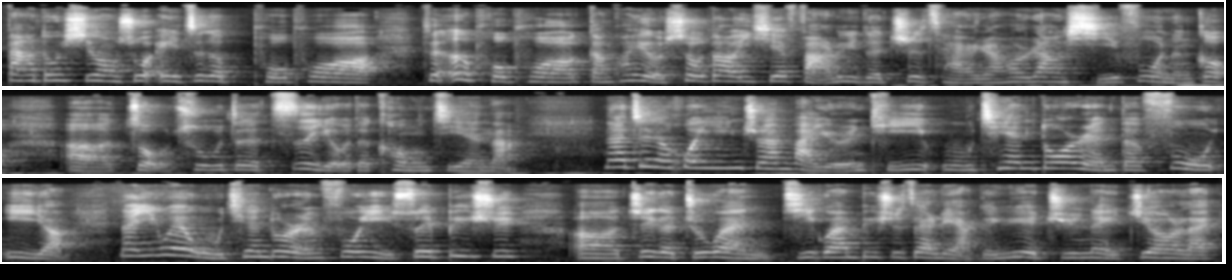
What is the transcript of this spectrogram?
大家都希望说，哎，这个婆婆，这恶婆婆，赶快有受到一些法律的制裁，然后让媳妇能够呃走出这个自由的空间呐、那这个婚姻专法有人提议五千多人的附议啊，那因为五千多人附议，所以必须呃这个主管机关必须在两个月之内就要来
